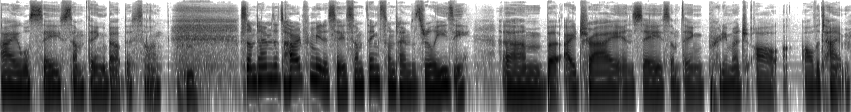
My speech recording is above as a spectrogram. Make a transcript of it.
I will say something about this song. Sometimes it's hard for me to say something. Sometimes it's really easy, um, but I try and say something pretty much all all the time.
